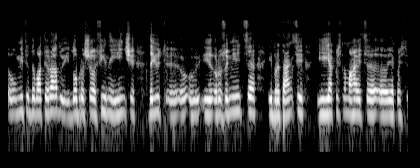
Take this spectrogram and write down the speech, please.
вміти давати раду. І добре, що Афіни і інші дають е, і розуміють це, і британці, і якось намагаються якось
